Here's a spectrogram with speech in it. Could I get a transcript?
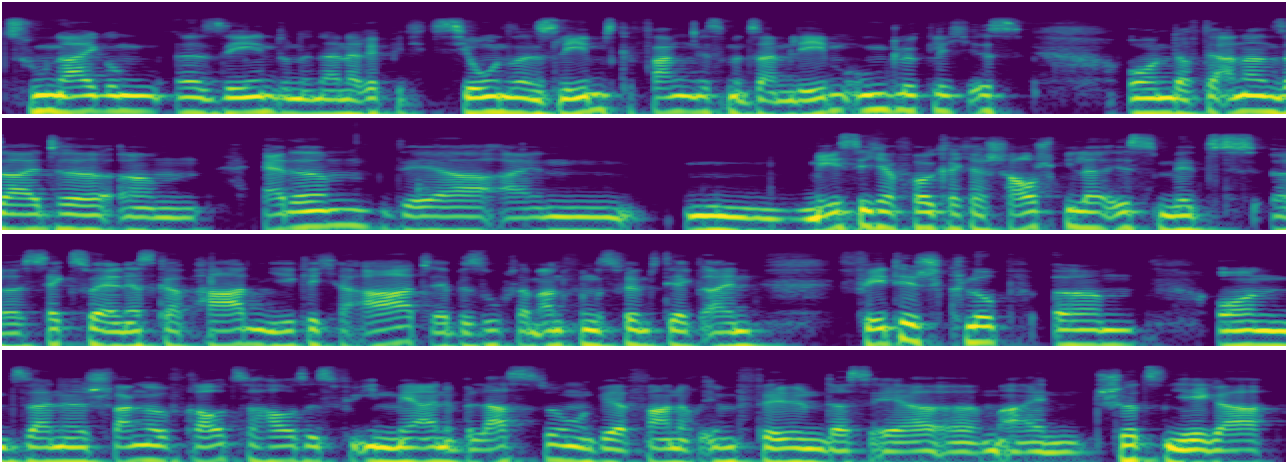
Zuneigung äh, sehnt und in einer Repetition seines Lebens gefangen ist, mit seinem Leben unglücklich ist. Und auf der anderen Seite ähm, Adam, der ein mäßig erfolgreicher Schauspieler ist mit äh, sexuellen Eskapaden jeglicher Art. Er besucht am Anfang des Films direkt einen Fetischclub ähm, und seine schwangere Frau zu Hause ist für ihn mehr eine Belastung und wir erfahren auch im Film, dass er ähm, ein Schürzenjäger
